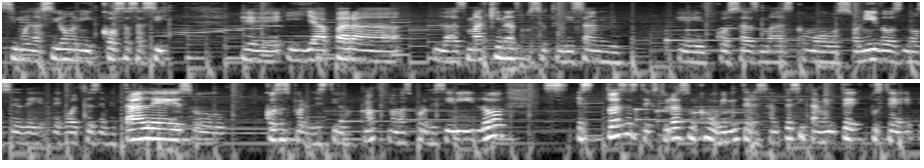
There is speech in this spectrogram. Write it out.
simulación y cosas así. y ya para las máquinas pues se utilizan cosas más como sonidos, no sé, de, de golpes de metales o cosas por el estilo, ¿no? Nomás por decir. Y luego, es, todas esas texturas son como bien interesantes y también te, pues te,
